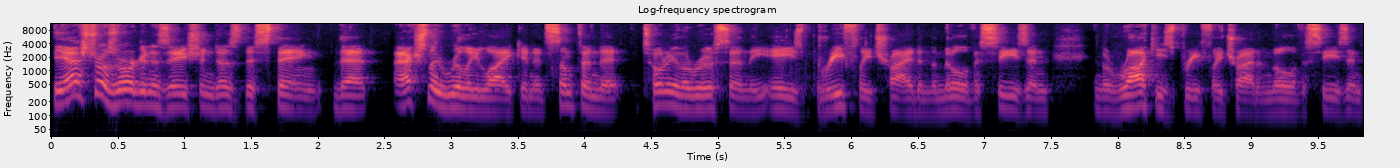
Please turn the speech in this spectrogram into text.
the Astros organization does this thing that I actually really like, and it's something that Tony La Russa and the A's briefly tried in the middle of a season, and the Rockies briefly tried in the middle of a season,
